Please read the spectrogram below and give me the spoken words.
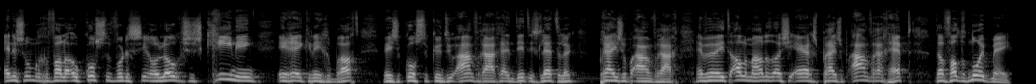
En in sommige gevallen ook kosten voor de serologische screening in rekening gebracht. Deze kosten kunt u aanvragen en dit is letterlijk prijs op aanvraag. En we weten allemaal dat als je ergens prijs op aanvraag hebt, dan valt het nooit mee.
